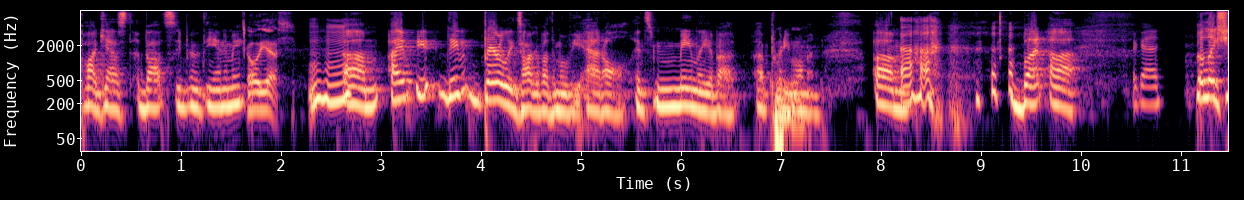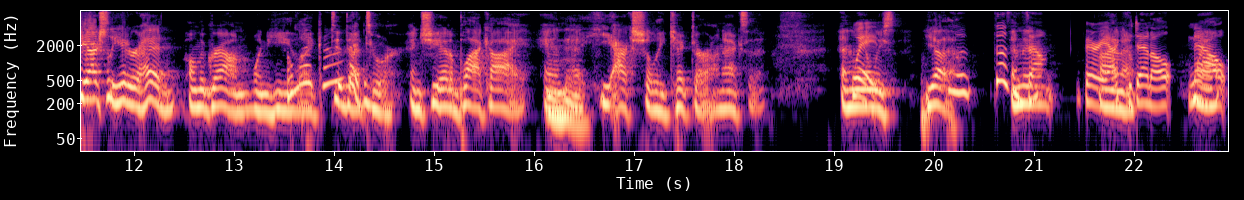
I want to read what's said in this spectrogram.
podcast about sleeping with the enemy. Oh yes. Um I it- they barely talk about the movie at all. It's mainly about a pretty woman. Um but uh Okay. but like she actually hit her head on the ground when he Oh my like did that to her, and she had a black eye, and Mm-hmm. uh, he actually kicked her on accident. And they Wait. only yeah, Well, doesn't then- sound very I know. accidental now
